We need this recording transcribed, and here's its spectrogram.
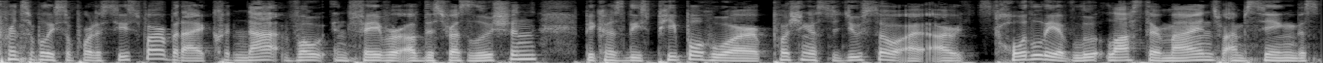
principally support a ceasefire, but I could not vote in favor of this resolution because these people who are pushing us to do so are, are totally have lost their minds. I'm seeing this,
